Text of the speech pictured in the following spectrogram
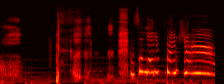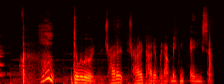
It's a lot of pressure. Okay, wait, wait, wait. Try to try to cut it without making any sound.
